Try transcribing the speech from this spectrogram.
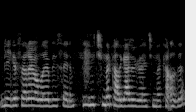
bilgisayara yollayabilseydim. içimde kaldı gerçekten içimde kaldı.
